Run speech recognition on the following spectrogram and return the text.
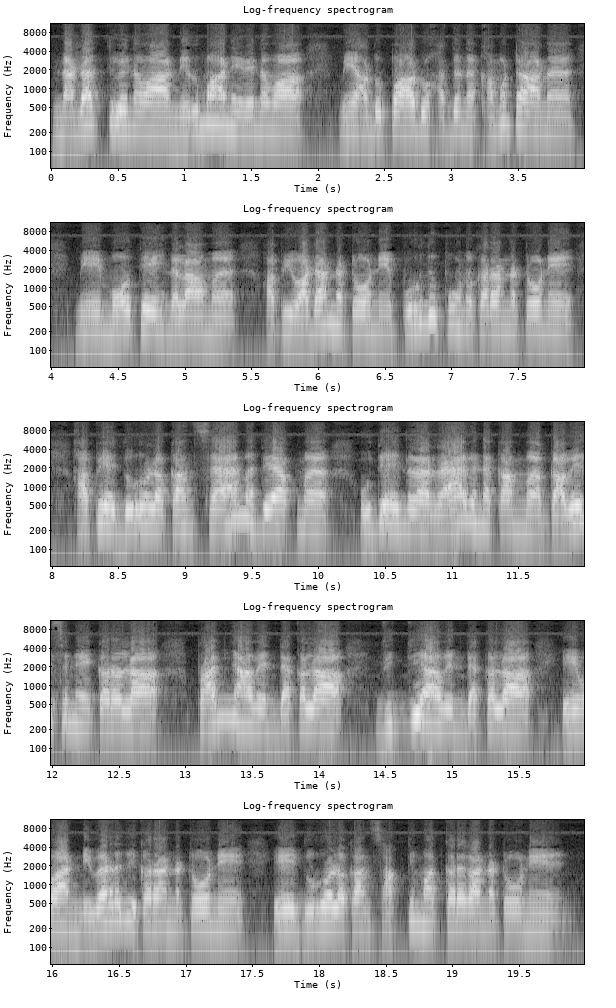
නඩත්තු වෙනවා නිර්මාණය වෙනවා. මේ අඩුපාඩු හදන කමඨාන මේ මොහොතේ ඉඳලාම අපි වඩන්නට ඕනේ පුරුදු පුහුණු කරන්නට ඕනේ. අපේ දුර්වලකම් සෑම දෙයක්ම උදේ ඉඳලා රෑ වෙනකම්ම ගවේෂණය කරලා ප්‍රඥාවෙන් දැකලා විද්‍යාවෙන් දැකලා ඒවා නිවැරදි කරන්නට ඕනේ. ඒ දුර්වලකම් ශක්තිමත් කරගන්නට ඕනේ.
